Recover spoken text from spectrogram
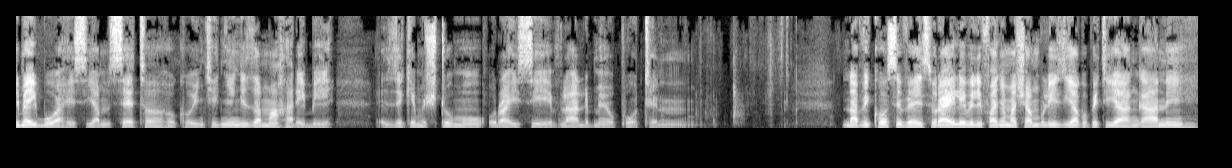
kimeibua hisia mseto, huku nchi nyingi za magharibi zikimshutumu Rais Vladimir Putin. Na vikosi vya Israeli vilifanya mashambulizi ya kupitia angani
